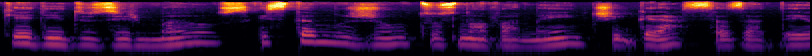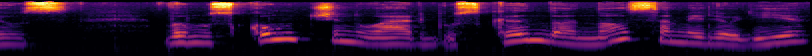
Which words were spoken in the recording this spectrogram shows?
Queridos irmãos, estamos juntos novamente, graças a Deus. Vamos continuar buscando a nossa melhoria,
